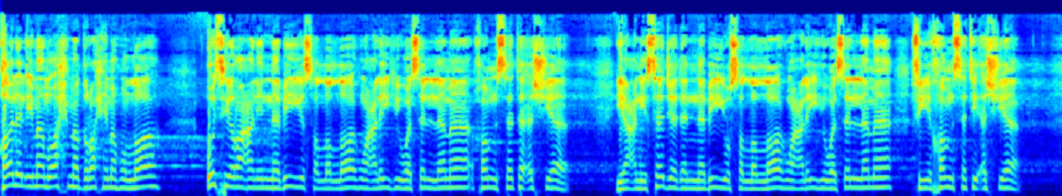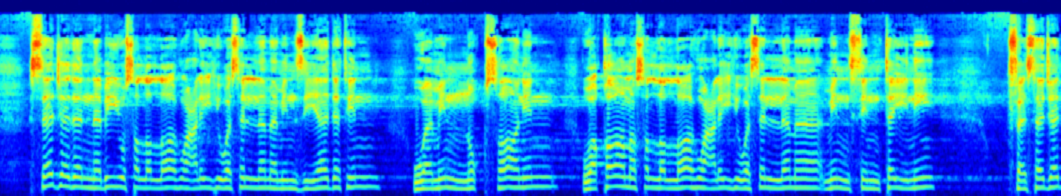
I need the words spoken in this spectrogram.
قال الإمام أحمد رحمه الله أثر عن النبي صلى الله عليه وسلم خمسة أشياء. يعني سجد النبي صلى الله عليه وسلم في خمسة أشياء. سجد النبي صلى الله عليه وسلم من زيادة ومن نقصان وقام صلى الله عليه وسلم من ثنتين فسجد.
